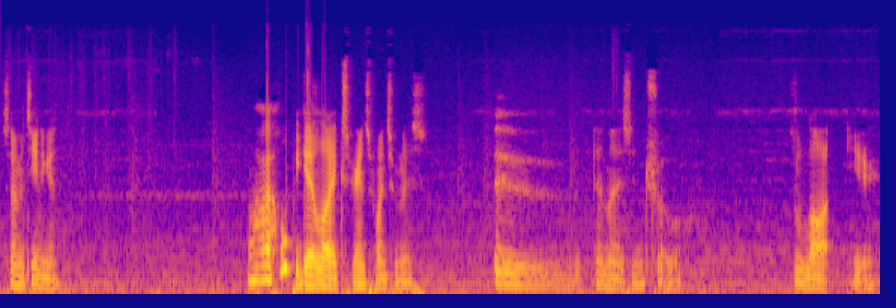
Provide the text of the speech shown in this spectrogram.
17 again. Well, I hope we get a lot of experience points from this. Oh, Emma is in trouble. There's a lot here.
